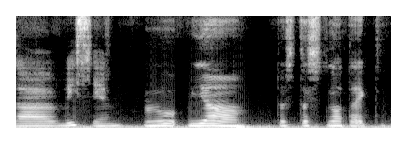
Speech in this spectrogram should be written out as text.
uh, visiem. Jā, tas, tas noteikti.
